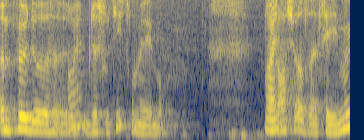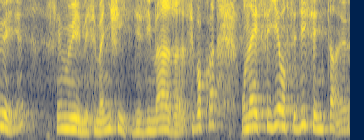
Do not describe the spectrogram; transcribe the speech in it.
un peu de, Ouais. de sous-titres, mais bon. Pas Ouais. grand-chose. C'est muet. hein. C'est muet, mais c'est magnifique. Des images. C'est pourquoi on a essayé, on s'est dit, c'est une, euh,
